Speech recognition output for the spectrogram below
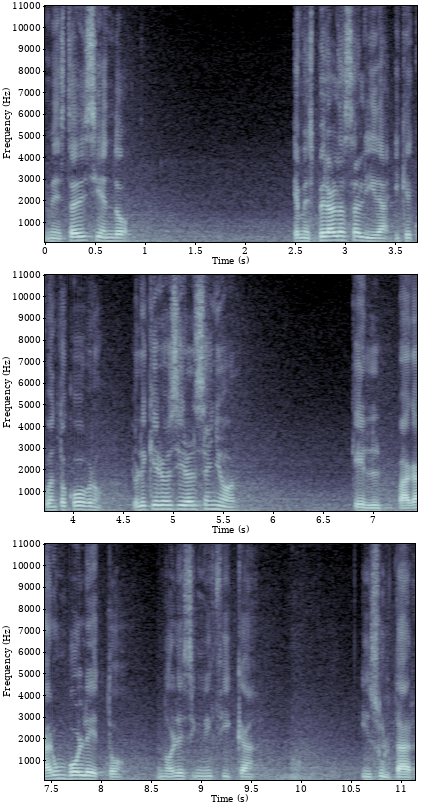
me está diciendo que me espera a la salida y que cuánto cobro. Yo le quiero decir al señor que el pagar un boleto no le significa insultar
